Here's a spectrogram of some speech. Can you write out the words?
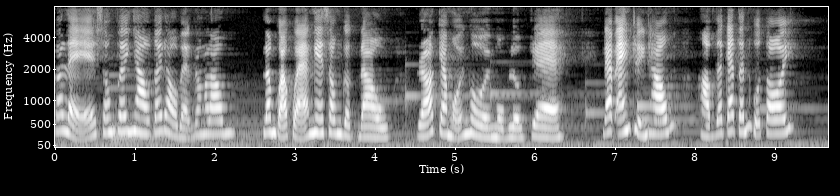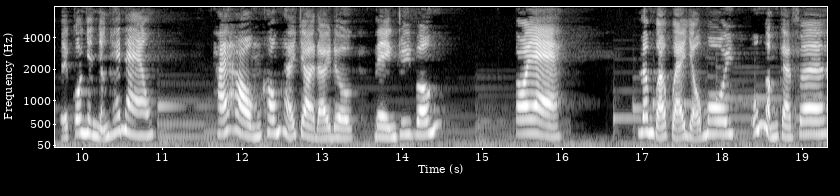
có lẽ sống với nhau tới đầu bạc răng long. Lâm Quả Quả nghe xong gật đầu, rót cho mỗi người một lượt trà. Đáp án truyền thống, hợp với cá tính của tôi. Để cô nhìn nhận thế nào? Thái Hồng không thể chờ đợi được, bèn truy vấn. Tôi à? Lâm quả quả dẫu môi, uống ngậm cà phê.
